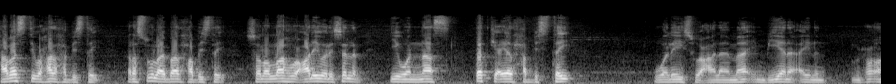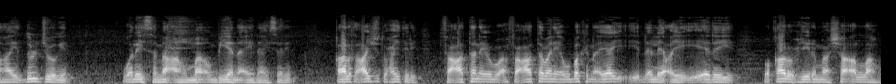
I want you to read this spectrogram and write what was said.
Xabasti waxaad xabistay. Rasuullahi baad xabistay sala allahu alayh wali wasalam iyo wannaas dadki ayaad xabistay walaysuu calaa maa-in biyana aynan muxuu ahay dul joogin walaysa macahum maa-un biyana ayna haysanin. Qaalat caishatu waxay tihi facaatabanii abubakrin ayaa i dhaleeceeyey i eedeeyey. Wa qaala wuxuu yihi maa shaa allahu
